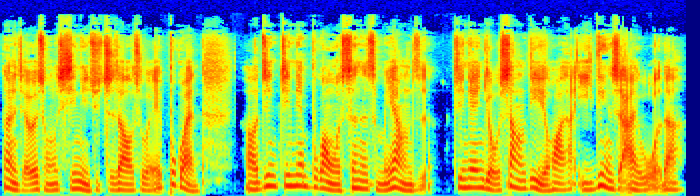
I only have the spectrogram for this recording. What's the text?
那你才会从心里去知道说，诶，不管啊，今今天不管我生成什么样子，今天有上帝的话，他一定是爱我的。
